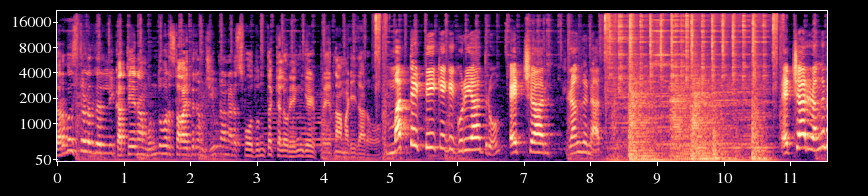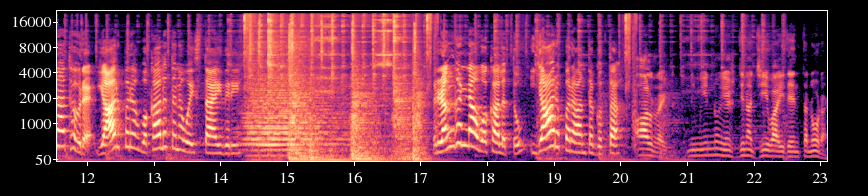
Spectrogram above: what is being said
ಧರ್ಮಸ್ಥಳದಲ್ಲಿ ಕಥೆನ ಮುಂದುವರಿಸ್ತಾ ಇದ್ರೆ ನಮ್ಮ ಜೀವನ ನಡೆಸಬಹುದು ಅಂತ ಕೆಲವರು ಹೆಂಗೆ ಪ್ರಯತ್ನ ಮಾಡಿದಾರೋ? ಮತ್ತೆ ಟೀಕೆಗೆ ಗುರಿಯಾದ್ರು H R Ranganath. H R Ranganath ಅವರೇ ಯಾರ ಪರ ವಕಾಲತನ ವಹಿಸ್ತಾ ಇದ್ದೀರಿ? ರಂಗಣ್ಣ ವಕಾಲತ್ತು ಯಾರ ಪರ ಅಂತ ಗೊತ್ತಾ? ಆಲ್ ರೈಟ್ ನಿಮ್ ಇನ್ನೂ ಎಷ್ಟು ದಿನ ಜೀವ ಇದೆ ಅಂತ ನೋಡೋಣ.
